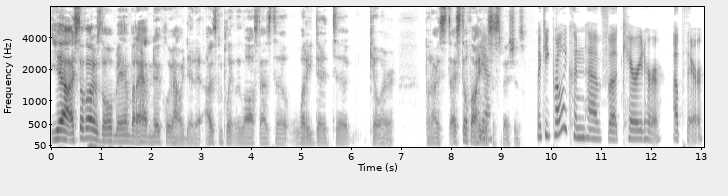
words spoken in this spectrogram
Yeah, I still thought it was the old man, but I had no clue how he did it. I was completely lost as to what he did to kill her, but I, st- I still thought he yeah. was suspicious. Like he probably couldn't have uh, carried her up there.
